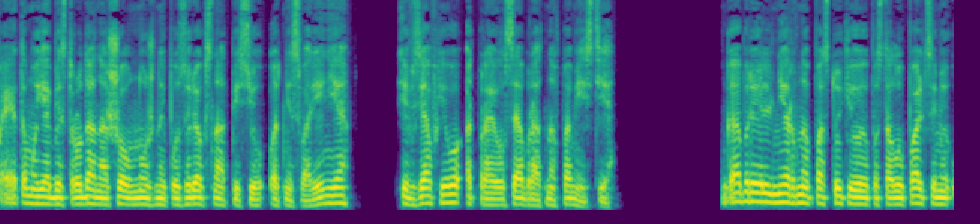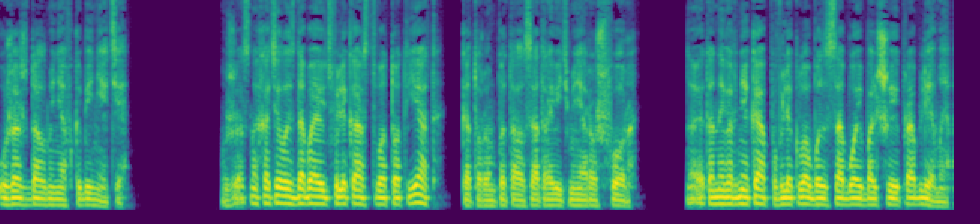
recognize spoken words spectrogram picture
Поэтому я без труда нашел нужный пузырек с надписью «От несварения» и, взяв его, отправился обратно в поместье. Габриэль, нервно постукивая по столу пальцами, уже ждал меня в кабинете. Ужасно хотелось добавить в лекарство тот яд, которым пытался отравить меня Рошфор, но это наверняка повлекло бы за собой большие проблемы.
